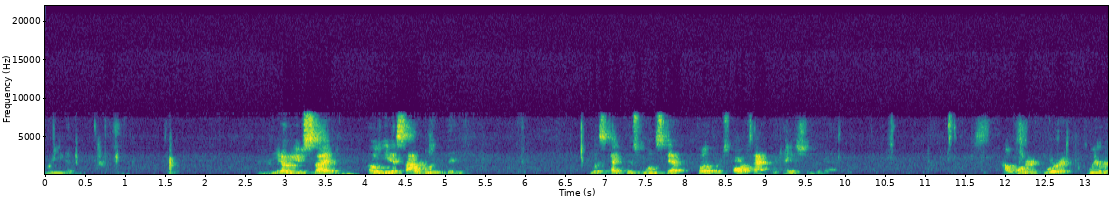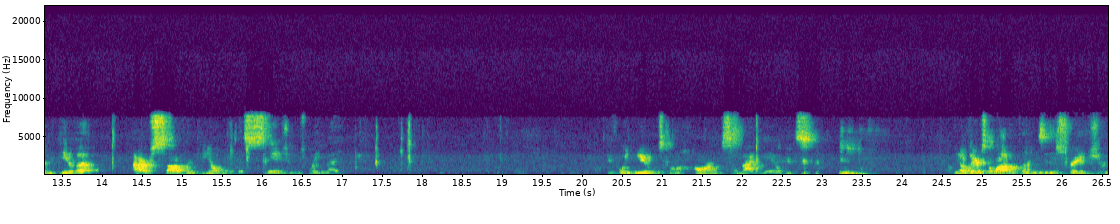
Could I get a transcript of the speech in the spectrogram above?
freedom. You know, you say, oh, yes, I would be. let's take this one step further as far as application today. I wonder if we're willing to give up our sovereignty on the decisions we make if we knew it was going to harm somebody else. You know, there's a lot of things in the scripture.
